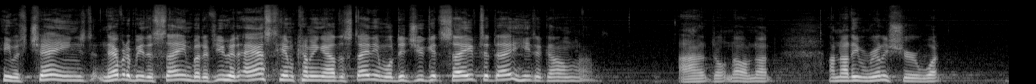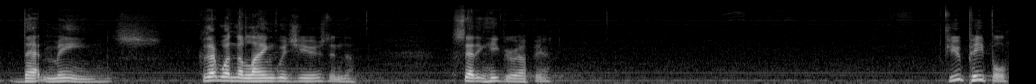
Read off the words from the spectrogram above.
He was changed, never to be the same. But if you had asked him coming out of the stadium, Well, did you get saved today? He'd have gone, I don't know. I'm not, I'm not even really sure what that means. Because that wasn't the language used in the setting he grew up in. Few people,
